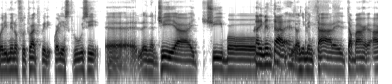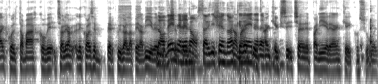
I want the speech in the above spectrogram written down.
quelli meno fluttuanti, quindi quelli esclusi, eh, l'energia, il cibo alimentare, esatto. alimentare il tabacco, alcol, tabacco, cioè le, le, cose per cui vale la pena vivere. No, Venere no, stavi dicendo anche no, Venere. Anche, anche se c'è nel paniere, anche il consumo di...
